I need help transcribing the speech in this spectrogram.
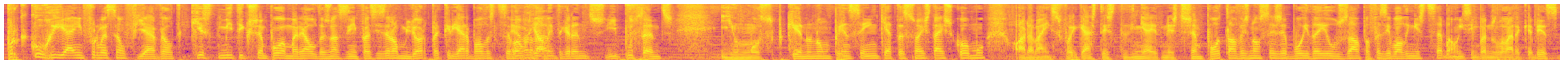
porque corria a informação fiável de que este mítico shampoo amarelo das nossas infâncias era o melhor para criar bolas de sabão É realmente grandes e pulsantes. E um moço pequeno não pensa em inquietações tais como: ora bem, se foi gasto este dinheiro neste shampoo, talvez não seja boa ideia usá-lo para fazer bolinhas de sabão e sim para nos lavar a cabeça.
